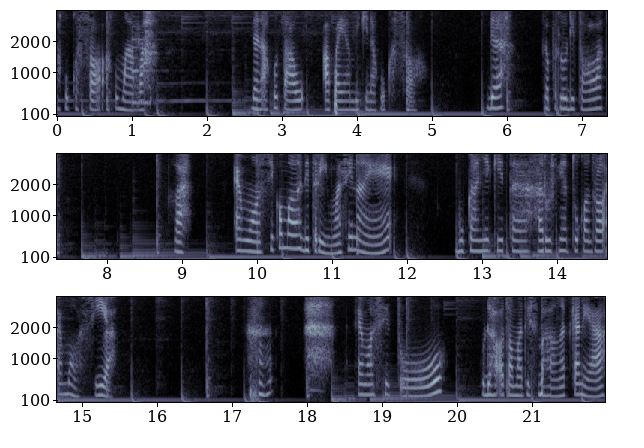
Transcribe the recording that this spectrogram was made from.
Aku kesel aku marah. Dan aku tahu apa yang bikin aku kesel. Udah gak perlu ditolak. Lah emosi kok malah diterima sih naik bukannya kita harusnya tuh kontrol emosi ya? Emosi tuh udah otomatis banget kan ya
